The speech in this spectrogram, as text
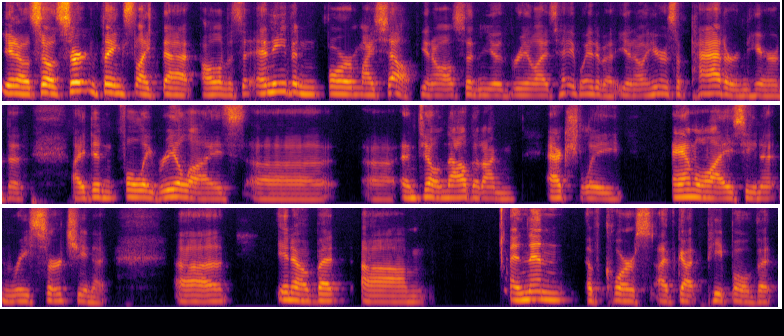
you know, so certain things like that, all of a sudden, and even for myself, you know, all of a sudden you realize, hey, wait a minute, you know, here's a pattern here that I didn't fully realize uh, uh, until now that I'm actually analyzing it and researching it. Uh, you know, but um, and then of course I've got people that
